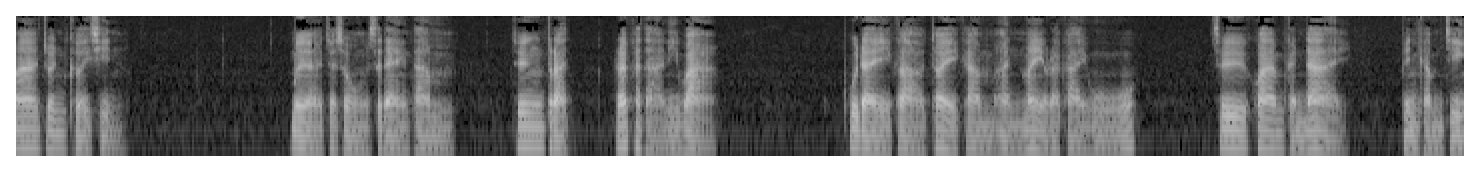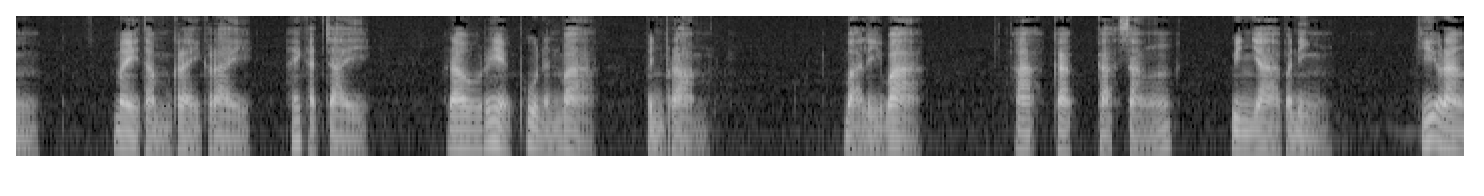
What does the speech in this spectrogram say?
มาจนเคยชิน เมื่อจะทรงแสดงธรรม จึงตรัส พระคาถานี้ว่า ผู้ใดกล่าวถ้อยคำอันไม่ระคายหู ซื่อความกันได้ เป็นคำจริง ไม่ทำใครๆให้ขัดใจ เราเรียกผู้นั้นว่า เป็นพรามบาลีว่าอะกะกะสัง วิญญาปนิงกิรัง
